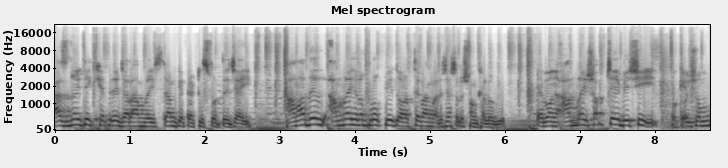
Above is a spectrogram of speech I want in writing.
রাজনৈতিক ক্ষেত্রে যারা আমরা ইসলামকে প্র্যাকটিস করতে চাই আমাদের আমরাই হলাম প্রকৃত অর্থে বাংলাদেশ আসলে সংখ্যালঘু এবং আমরাই সবচেয়ে বেশি বৈষম্য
